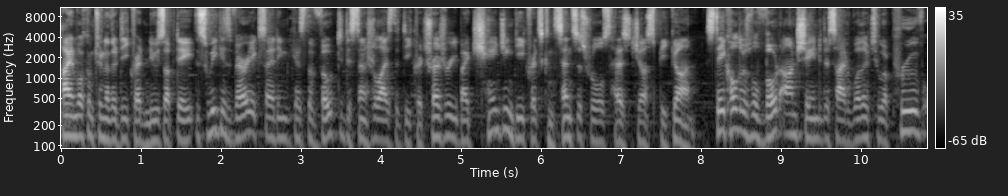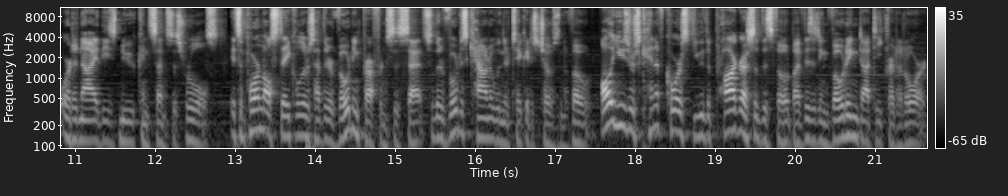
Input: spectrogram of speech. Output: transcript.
Hi, and welcome to another Decred news update. This week is very exciting because the vote to decentralize the Decred treasury by changing Decred's consensus rules has just begun. Stakeholders will vote on chain to decide whether to approve or deny these new consensus rules. It's important all stakeholders have their voting preferences set so their vote is counted when their ticket is chosen to vote. All users can, of course, view the progress of this vote by visiting voting.decred.org.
